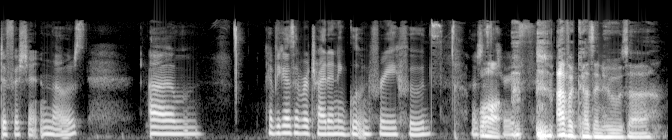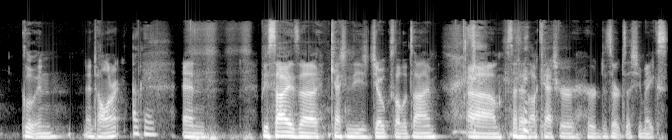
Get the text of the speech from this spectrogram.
deficient in those. Um, have you guys ever tried any gluten free foods? I was Well, just curious. I have a cousin who's uh, gluten intolerant, Okay. and besides uh, catching these jokes all the time, um, sometimes I'll catch her her desserts that she makes.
